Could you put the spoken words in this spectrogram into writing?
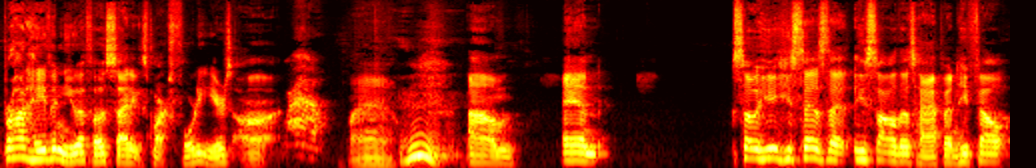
Broadhaven UFO sightings marked 40 years on. Wow. Wow. Mm. Um, and so he, he says that he saw this happen. He felt,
